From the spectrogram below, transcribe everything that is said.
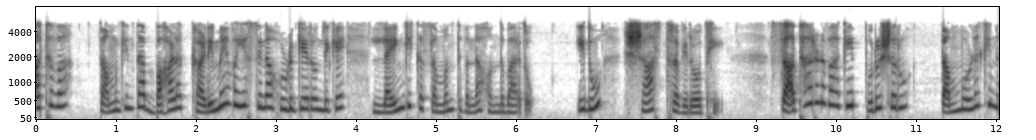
ಅಥವಾ ತಮಗಿಂತ ಬಹಳ ಕಡಿಮೆ ವಯಸ್ಸಿನ ಹುಡುಗಿಯರೊಂದಿಗೆ ಲೈಂಗಿಕ ಸಂಬಂಧವನ್ನ ಹೊಂದಬಾರದು. ಇದು ಶಾಸ್ತ್ರ ವಿರೋಧಿ ಸಾಧಾರಣವಾಗಿ ಪುರುಷರು ತಮ್ಮೊಳಗಿನ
